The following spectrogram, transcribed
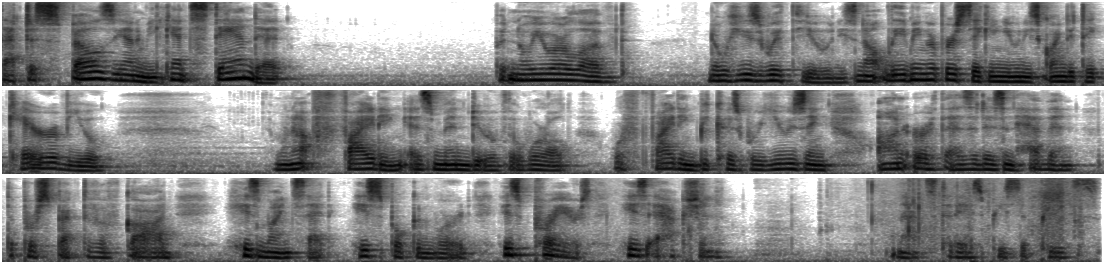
That dispels the enemy. You can't stand it. But know you are loved. Know He's with you and He's not leaving or forsaking you and He's going to take care of you. And we're not fighting as men do of the world. We're fighting because we're using on earth as it is in heaven the perspective of God, His mindset, His spoken word, His prayers, His action. And that's today's piece of peace.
